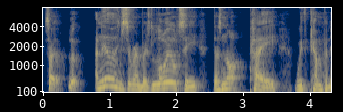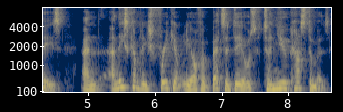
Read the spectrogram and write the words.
So look, and the other thing to remember is loyalty does not pay with companies. And, and these companies frequently offer better deals to new customers.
